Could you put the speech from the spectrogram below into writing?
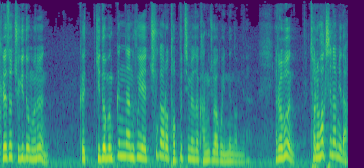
그래서 주기도문은 그 기도문 끝난 후에 추가로 덧붙이면서 강조하고 있는 겁니다. 여러분, 저는 확신합니다.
